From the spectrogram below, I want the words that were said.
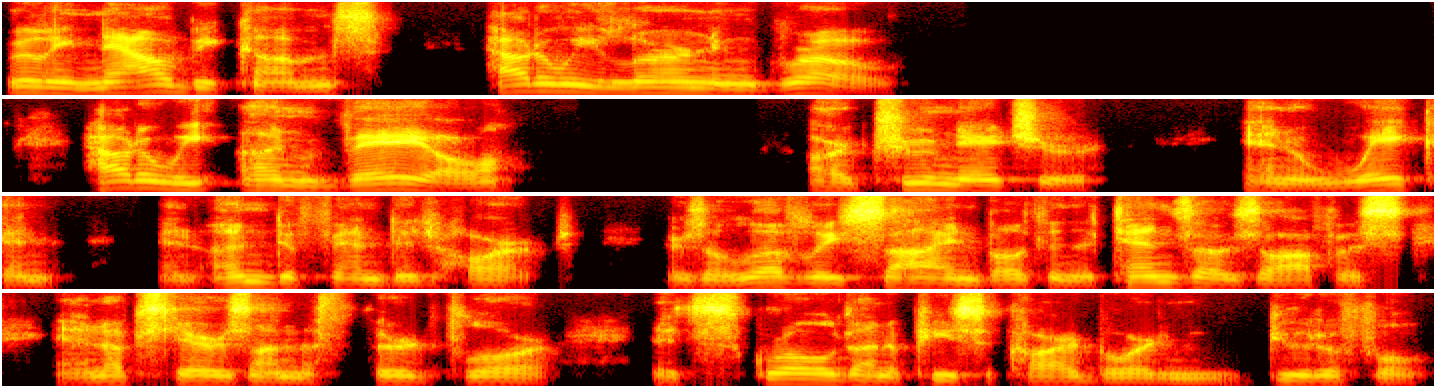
really now becomes how do we learn and grow? How do we unveil our true nature and awaken an undefended heart? There's a lovely sign both in the Tenzo's office and upstairs on the third floor. It's scrolled on a piece of cardboard in beautiful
